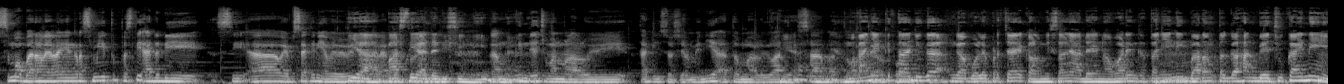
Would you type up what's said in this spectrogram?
semua barang lelang yang resmi itu pasti ada di si uh, website ini ya www. Iya, pasti ada di sini. Nggak mungkin dia cuma melalui tadi sosial media atau melalui WhatsApp Ya, atau makanya telepon. kita juga nggak boleh percaya kalau misalnya ada yang nawarin katanya ini barang tegahan bea cukai nih,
